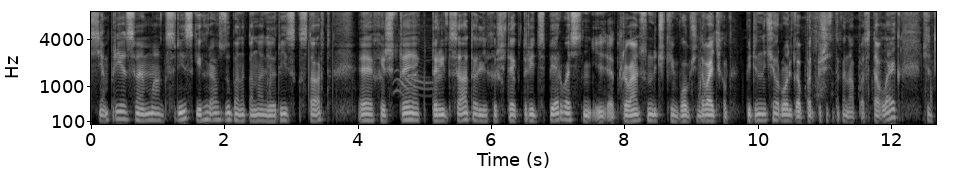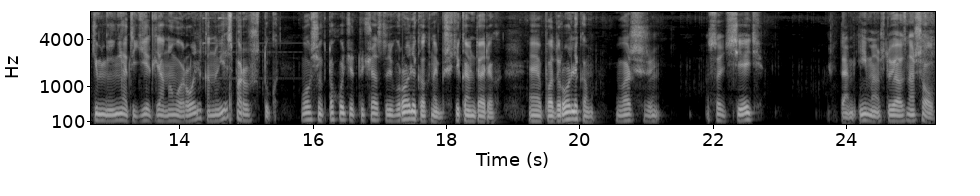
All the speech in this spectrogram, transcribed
Всем привет, с вами Макс Риск, игра Зуба на канале Риск Старт, э, хэштег 30 или хэштег 31, с... и открываем сундучки, в общем, давайте перед началом ролика подпишитесь на канал, поставь лайк, все-таки мне нет идеи для нового ролика, но есть пару штук, в общем, кто хочет участвовать в роликах, напишите в комментариях. Э, под роликом ваши соцсеть, там имя, что я нашел.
